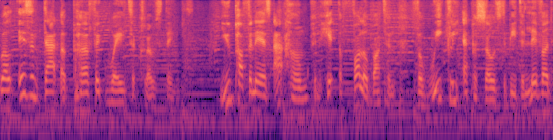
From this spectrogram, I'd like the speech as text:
Well, isn't that a perfect way to close things? You Puffineers at home can hit the follow button for weekly episodes to be delivered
